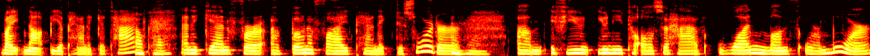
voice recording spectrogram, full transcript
might not be a panic attack. Mm-hmm. Okay. And again, for a bona fide panic disorder, Mm-hmm. Um, if you you need to also have one month or more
